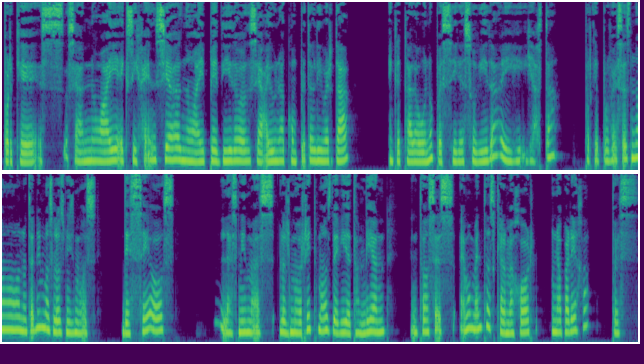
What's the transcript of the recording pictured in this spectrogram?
porque, es, o sea, no hay exigencias, no hay pedidos, o sea, hay una completa libertad en que cada uno pues sigue su vida y, ya está. Porque por veces no, no tenemos los mismos deseos, las mismas, los mismos ritmos de vida también. Entonces hay momentos que a lo mejor una pareja, pues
